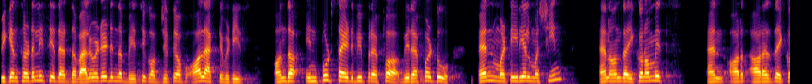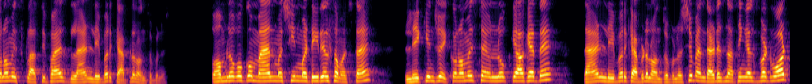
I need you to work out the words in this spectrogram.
We can certainly say that the value added in the basic objective of all activities on the input side we prefer we refer to men material machines and on the economics and or, or as the economics classifies land labor capital entrepreneurship तो हम लोगों को मैन मशीन मटेरियल समझता है लेकिन जो इकोनॉमिस्ट है उन लोग क्या कहते हैं land labour capital entrepreneurship and that is nothing else but what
